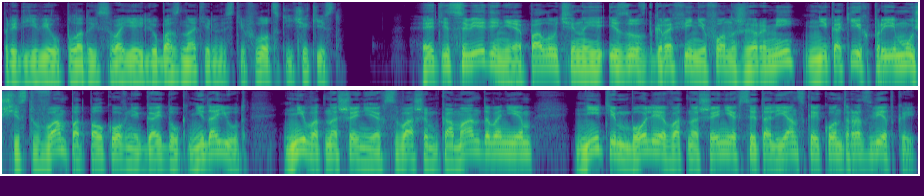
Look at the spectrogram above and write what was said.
предъявил плоды своей любознательности флотский чекист. Эти сведения, полученные из уст графини фон Жерми, никаких преимуществ вам, подполковник Гайдук, не дают ни в отношениях с вашим командованием, ни тем более в отношениях с итальянской контрразведкой,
